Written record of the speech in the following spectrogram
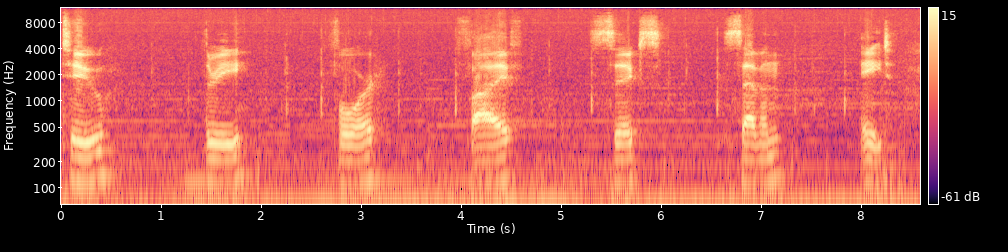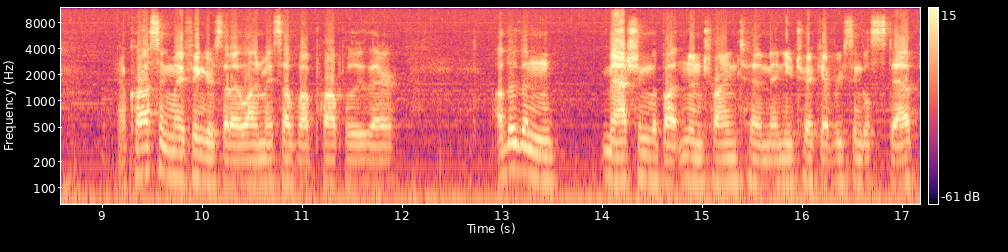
two, three, four, five, six, seven, eight. Now crossing my fingers that I line myself up properly there. Other than mashing the button and trying to menu trick every single step,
